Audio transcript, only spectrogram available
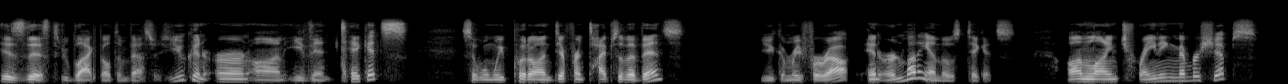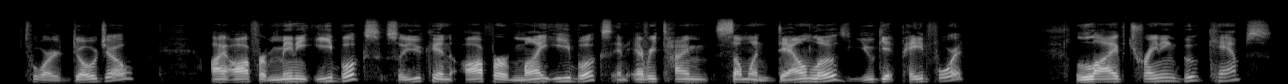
is this through Black Belt Investors. You can earn on event tickets. So, when we put on different types of events, you can refer out and earn money on those tickets. Online training memberships to our dojo I offer many ebooks, so you can offer my ebooks, and every time someone downloads, you get paid for it. Live training boot camps.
